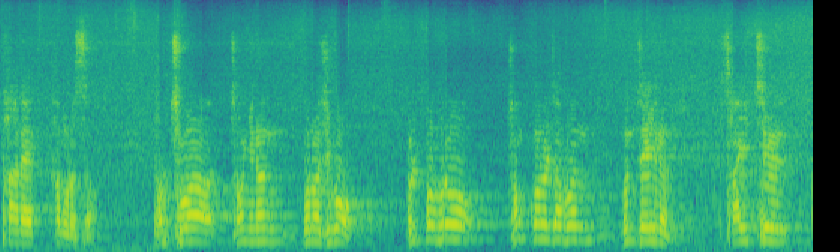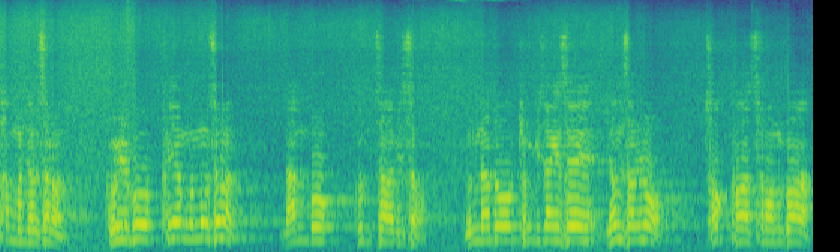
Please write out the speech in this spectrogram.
탄핵함으로써 법치와 정의는 무너지고 불법으로 정권을 잡은 문재인은 4.27 판문점 선언, 9.19 평양운동 선언, 남북 군사합의서, 능라도 경기장에서의 연설로 적화 선언과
